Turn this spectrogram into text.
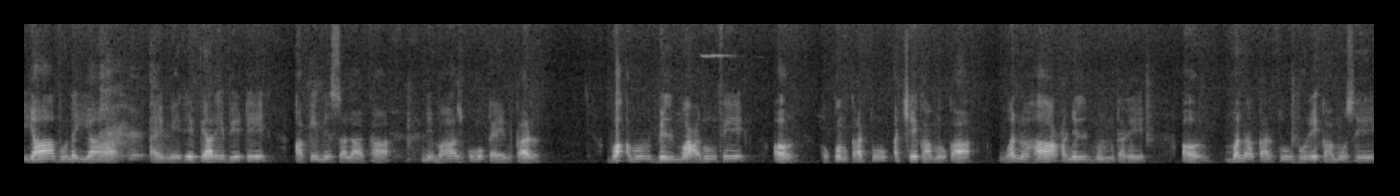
یا بنیا، اے میرے پیارے بیٹے، عقیم میں صلاح نماز کو قائم کر۔ و امر بالمعروف، اور حکم کر تو اچھے کاموں کا۔ ونہا عن المنکر، اور منع کر تو برے کاموں سے۔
